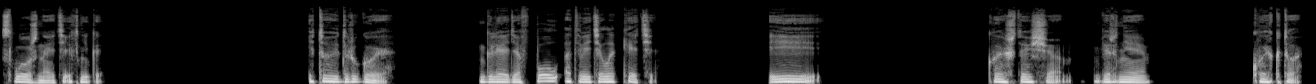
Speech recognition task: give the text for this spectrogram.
сложная техника?» «И то, и другое», — глядя в пол, ответила Кэти. «И кое-что еще, вернее, кое-кто».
